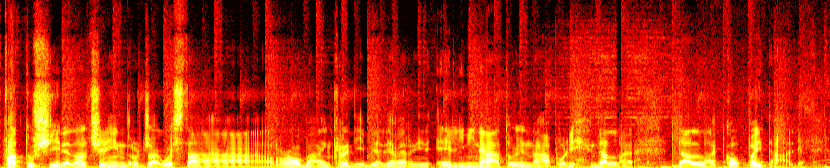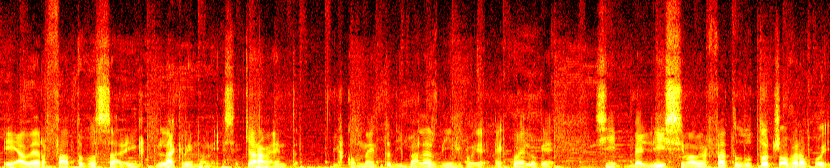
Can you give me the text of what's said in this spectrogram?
fatto uscire dal cilindro già questa roba incredibile di aver eliminato il Napoli dalla, dalla Coppa Italia e aver fatto passare il, la Cremonese. Chiaramente il commento di Ballardini poi è quello che sì, bellissimo aver fatto tutto ciò, però poi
